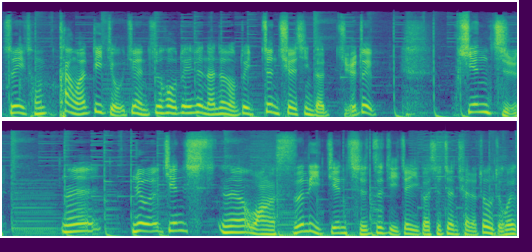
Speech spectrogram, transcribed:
所以从看完第九卷之后，对日南这种对正确性的绝对偏执，嗯，就坚持，嗯，往死里坚持自己这一个是正确的，最后只会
